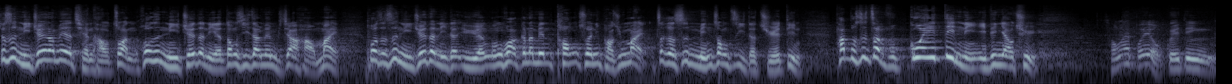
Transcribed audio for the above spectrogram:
就是你觉得那边的钱好赚，或者你觉得你的东西在那边比较好卖，或者是你觉得你的语言文化跟那边通，所以你跑去卖，这个是民众自己的决定，它不是政府规定你一定要去，从来不会有规定，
